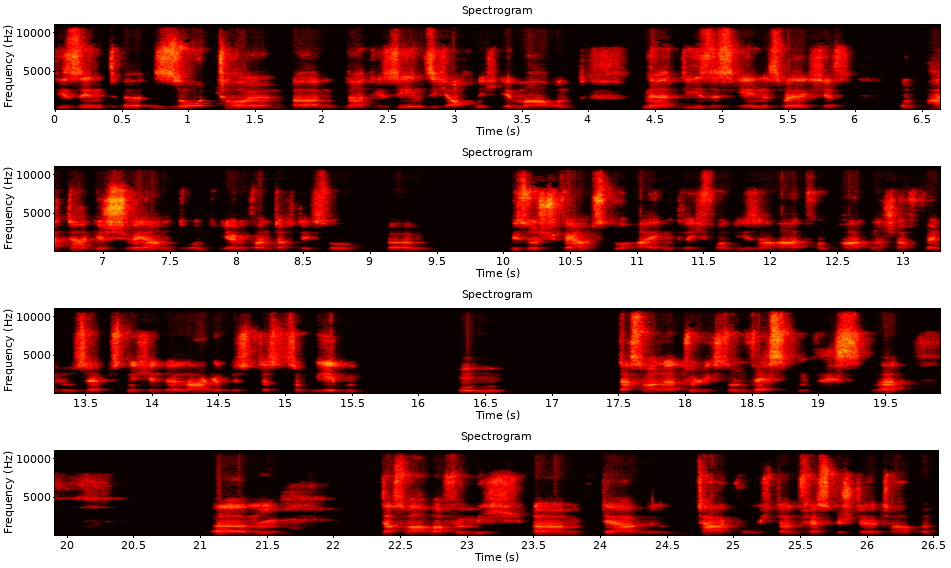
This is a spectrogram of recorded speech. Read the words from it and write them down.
die sind äh, so toll, ähm, na, die sehen sich auch nicht immer und ne, dieses, jenes, welches und hat da geschwärmt und irgendwann dachte ich so, ähm, wieso schwärmst du eigentlich von dieser Art von Partnerschaft, wenn du selbst nicht in der Lage bist, das zu geben? Mhm. Das war natürlich so ein Westenwest. Ne? Ähm, das war aber für mich ähm, der Tag, wo ich dann festgestellt habe,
